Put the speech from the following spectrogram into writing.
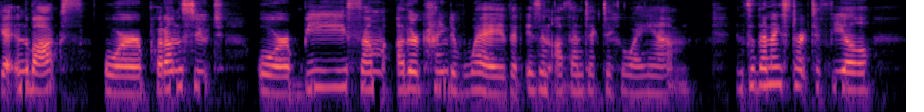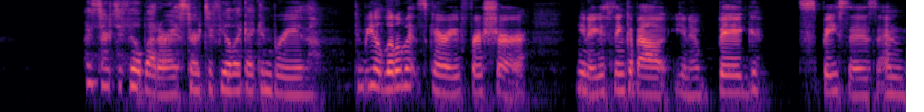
get in the box or put on the suit or be some other kind of way that isn't authentic to who i am and so then I start to feel I start to feel better. I start to feel like I can breathe. It can be a little bit scary for sure. You know, you think about, you know, big spaces and,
